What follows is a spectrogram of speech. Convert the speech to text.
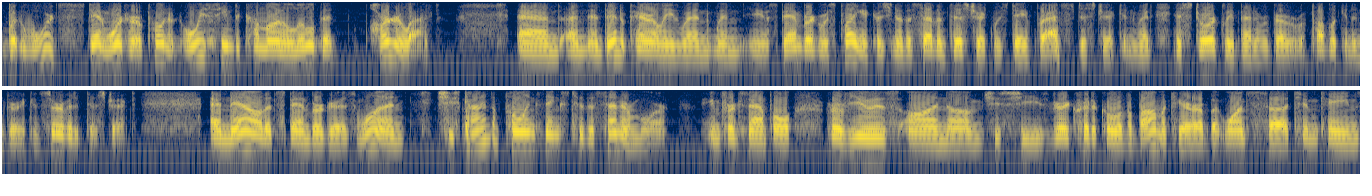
but Ward, Dan Ward, her opponent, always seemed to come on a little bit harder left. And, and and then apparently when when you know Spanberger was playing it because you know the seventh district was Dave Bratt's district and had historically been a very Republican and very conservative district, and now that Spanberger has won, she's kind of pulling things to the center more and for example, her views on um, she's she's very critical of Obamacare, but wants uh, Tim Kaine's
